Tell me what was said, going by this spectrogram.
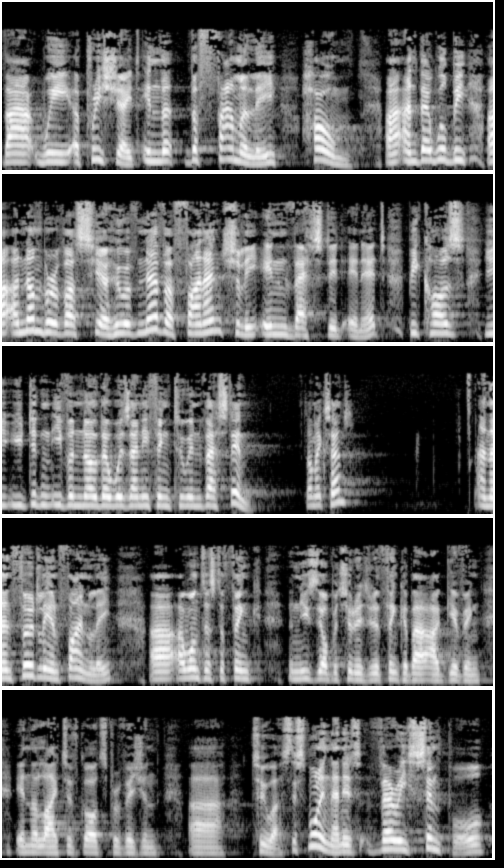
that we appreciate, in the, the family home. Uh, and there will be uh, a number of us here who have never financially invested in it because you, you didn't even know there was anything to invest in. Does that make sense? And then thirdly and finally, uh, I want us to think and use the opportunity to think about our giving in the light of God's provision uh, to us. This morning then is very simple.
